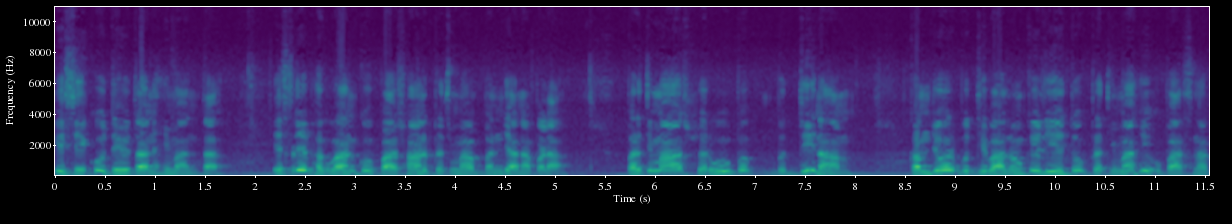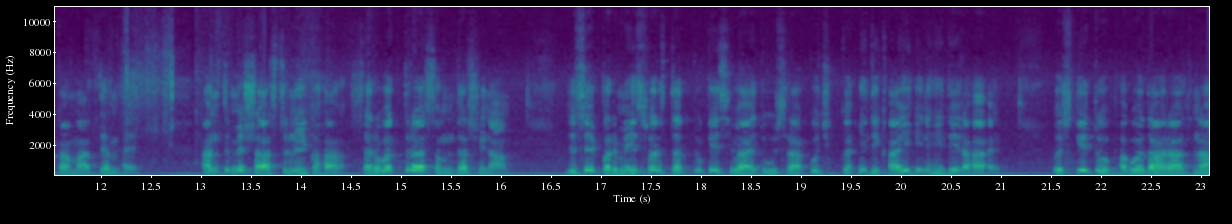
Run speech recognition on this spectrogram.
किसी को देवता नहीं मानता। इसलिए भगवान को पाषाण प्रतिमा बन जाना पड़ा। प्रतिमा स्वरूप बुद्धि नाम। कमज़ोर बुद्धि वालों के लिए तो प्रतिमा ही उपासना का माध्यम है। अंत में शास्त्र ने कहा, सर्वत्र समदर्शी नाम, जिसे परमेश्वर तत्व के सिवाय दूसरा कुछ कहीं दिखाई ही नहीं दे रहा है। उसकी तो भगवद आराधना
